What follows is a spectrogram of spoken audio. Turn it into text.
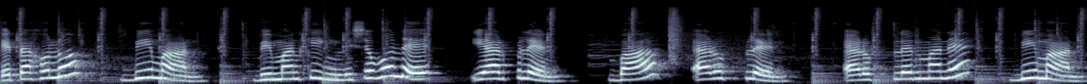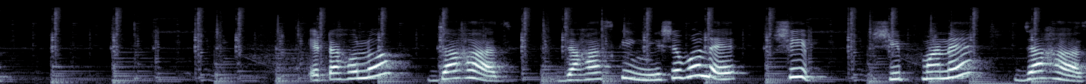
এটা হলো বিমান। বিমানকে ইংলিশে বলে এয়ারপ্লেন বা অ্যারোপ্লেন অ্যারোপ্লেন মানে বিমান। এটা হলো জাহাজ। জাহাজকে ইংলিশে বলে শিপ। শিপ মানে জাহাজ।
